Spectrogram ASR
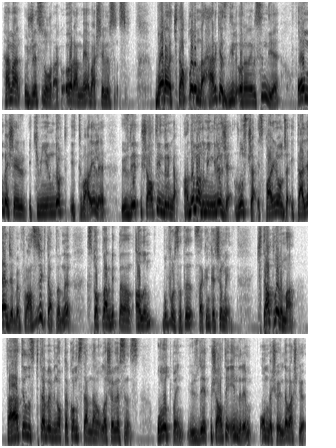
hemen ücretsiz olarak öğrenmeye başlayabilirsiniz. Bu arada kitaplarımda herkes dil öğrenebilsin diye 15 Eylül 2024 itibariyle %76 indirim yap. Adım adım İngilizce, Rusça, İspanyolca, İtalyanca ve Fransızca kitaplarını stoklar bitmeden alın. Bu fırsatı sakın kaçırmayın. Kitaplarıma ferhatyıldızkitabevi.com sitemden ulaşabilirsiniz. Unutmayın %76 indirim 15 Eylül'de başlıyor.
